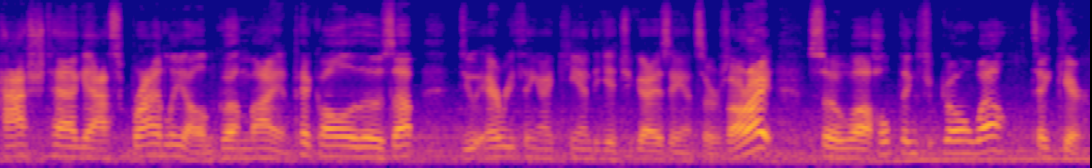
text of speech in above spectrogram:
hashtag Ask Bradley. I'll come by and pick all of those up, do everything I can to get you guys answers. All right, so uh, hope things are going well. Take care.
